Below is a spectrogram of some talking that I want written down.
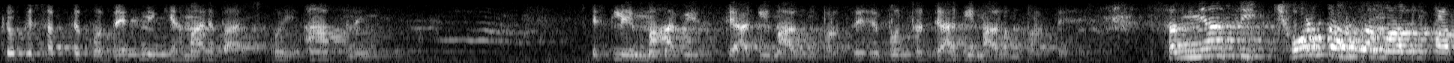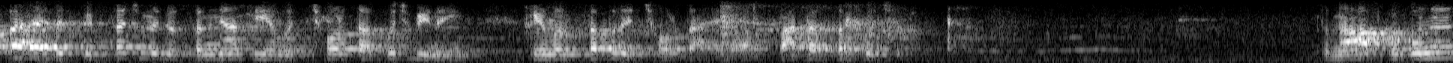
क्योंकि सत्य को देखने की हमारे पास कोई आँख नहीं इसलिए महावीर त्यागी मालूम पड़ते हैं, बुद्ध त्यागी मालूम पड़ते हैं। सन्यासी छोड़ता हुआ मालूम पड़ता है, जबकि सच में जो सन्यासी है, वो छोड़ता कुछ भी नहीं, केवल सपने छोड़ता है और पाता सब कुछ। तो मैं आपको कहूँ,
